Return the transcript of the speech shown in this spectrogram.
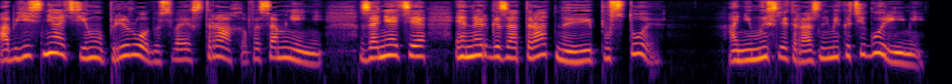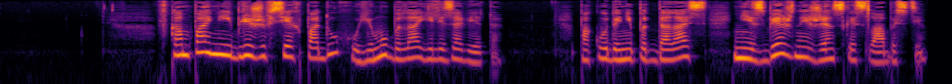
Объяснять ему природу своих страхов и сомнений — занятие энергозатратное и пустое. Они мыслят разными категориями. В компании ближе всех по духу ему была Елизавета, покуда не поддалась неизбежной женской слабости.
